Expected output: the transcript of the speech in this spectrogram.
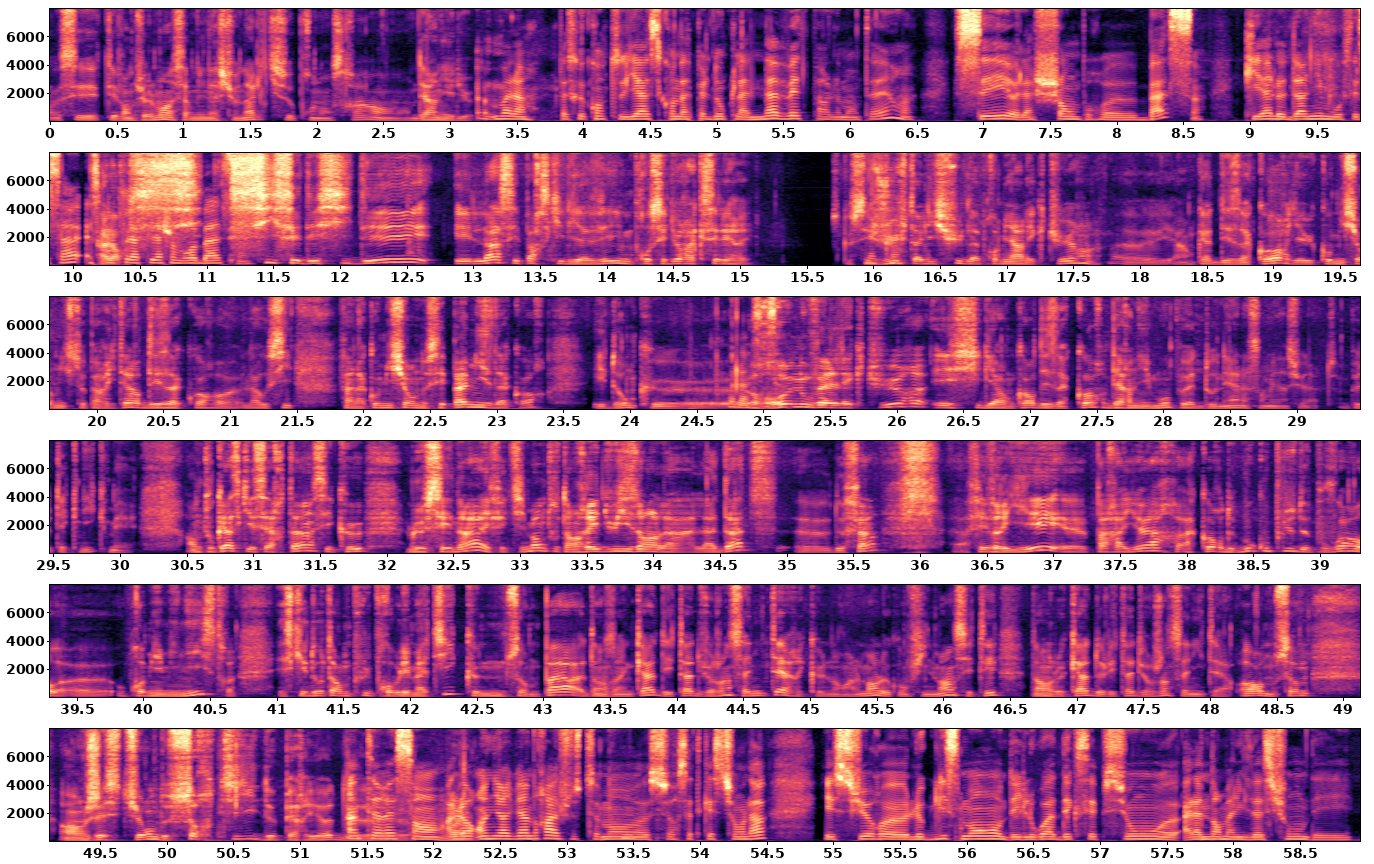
c'est éventuellement l'Assemblée nationale qui se prononcera en dernier lieu. voilà, parce que quand il y a ce qu'on appelle donc la navette parlementaire, c'est la chambre basse qui a le dernier mot, c'est ça? Est-ce qu'on peut l'appeler la chambre basse? Si c'est décidé, et là c'est parce qu'il y avait une procédure accélérée. Parce que c'est juste à l'issue de la première lecture, euh, en cas de désaccord, il y a eu commission mixte paritaire, désaccord euh, là aussi. Enfin, la commission ne s'est pas mise d'accord, et donc euh, renouvelle lecture, et s'il y a encore désaccord, dernier mot peut être donné à l'Assemblée nationale. C'est un peu technique, mais en tout cas, ce qui est certain, c'est que le Sénat, effectivement, tout en réduisant la, date de fin, à février, par ailleurs, accorde beaucoup plus de pouvoir au, au Premier ministre, et ce qui est d'autant plus problématique que nous ne sommes pas dans un cas d'état d'urgence sanitaire, et que normalement le confinement, c'était dans le cadre de l'état d'urgence sanitaire. Or, nous sommes en gestion de sortie de période. Euh, Intéressant. Alors, on y reviendra justement euh, sur cette question-là et sur euh, le glissement des lois d'exception à la normalisation des,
